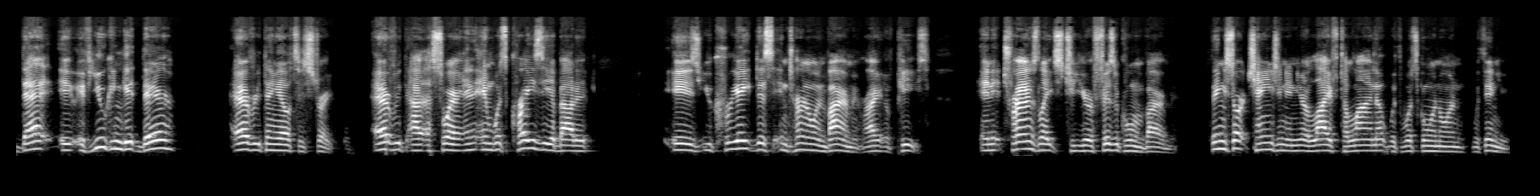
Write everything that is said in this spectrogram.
That if, you can get there everything else is straight. Everything I, I swear. And, and what's crazy about it is you create this internal environment right of peace and it translates to your physical environment. Things start changing in your life to line up with what's going on within you.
